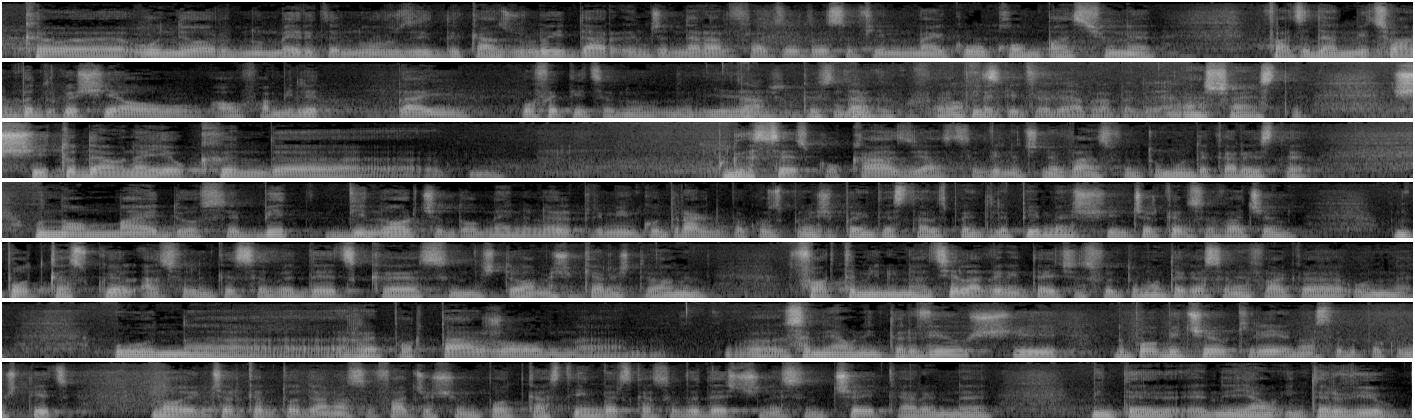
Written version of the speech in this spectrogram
că uneori nu merită, nu zic de cazul lui, dar în general, fraților, trebuie să fim mai cu compasiune față de anumiți oameni, pentru că și au, au familie, ai o fetiță, nu? E da, da, cu fetiță. o fetiță de aproape 2 ani. Așa este. Și totdeauna eu când uh, găsesc ocazia să vină cineva în Sfântul Munte care este un om mai deosebit din orice domeniu, noi îl primim cu drag, după cum spune și Părintele Stalis, Părintele Pimen și încercăm să facem un podcast cu el, astfel încât să vedeți că sunt niște oameni și chiar niște oameni foarte minunați. El a venit aici în Sfântul Munte ca să ne facă un, un uh, reportaj, un, uh, să ne ia un interviu și, după obiceiul chiliei noastre, după cum știți, noi încercăm totdeauna să facem și un podcast invers ca să vedeți cine sunt cei care ne, ne iau interviu.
